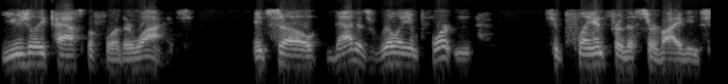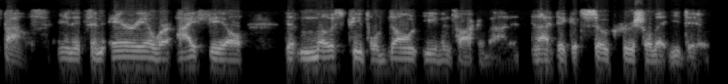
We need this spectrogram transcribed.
usually pass before their wives. And so that is really important to plan for the surviving spouse. And it's an area where I feel that most people don't even talk about it. And I think it's so crucial that you do.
